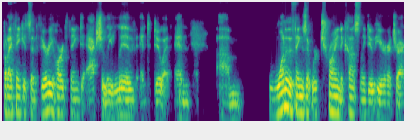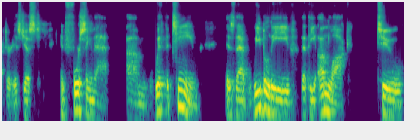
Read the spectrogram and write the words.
but I think it's a very hard thing to actually live and to do it. And um, one of the things that we're trying to constantly do here at Tractor is just enforcing that um, with the team is that we believe that the unlock to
